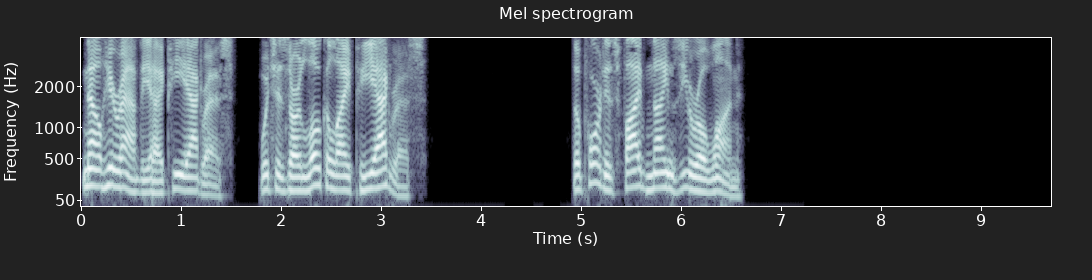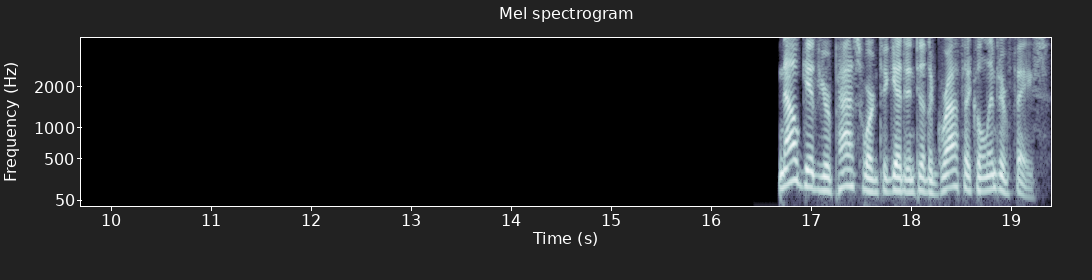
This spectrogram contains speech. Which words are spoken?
Now here have the IP address, which is our local IP address. The port is 5901. Now give your password to get into the graphical interface.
